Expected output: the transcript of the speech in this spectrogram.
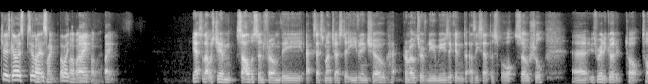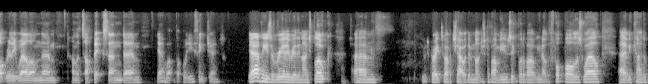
Cheers, guys. See you later. Bye bye. Bye bye. Yeah, so that was Jim Salveson from the XS Manchester Evening Show, promoter of new music, and as he said, the Sport Social. Uh, he's really good. Talked talked really well on um, on the topics, and um, yeah, what, what what do you think, James? Yeah, I think he's a really really nice bloke. Um, it was great to have a chat with him, not just about music, but about you know the football as well. Uh, we kind of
